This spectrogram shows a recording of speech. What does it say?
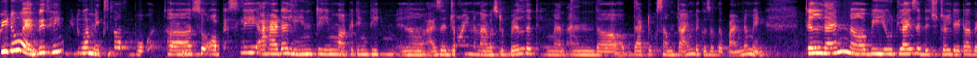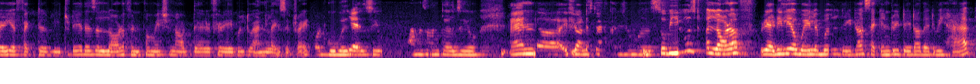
We do everything. We do a mix of both. Uh, so obviously, I had a lean team, marketing team uh, as I joined, and I was to build the team, and and uh, that took some time because of the pandemic. Till then, uh, we utilize the digital data very effectively. Today, there's a lot of information out there if you're able to analyze it, right? What Google Yes. tells you, Amazon tells you, and uh, if you understand consumers. So we used a lot of readily available data, secondary data that we have,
